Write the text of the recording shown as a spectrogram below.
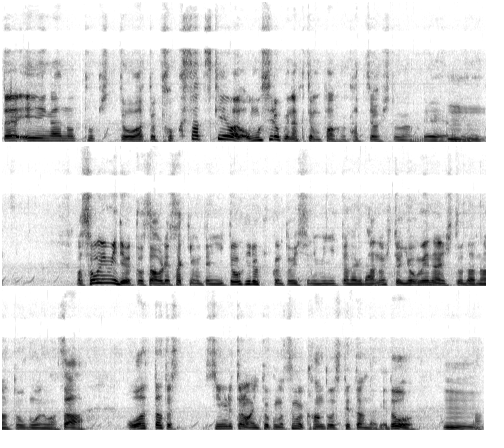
た映画の時と、あと特撮系は面白くなくてもパンフ買っちゃう人なんで、うん。まあ、そういう意味で言うとさ、俺さっきみたいに伊藤博樹君と一緒に見に行ったんだけど、あの人読めない人だなと思うのはさ、終わった後、シン・ウルトラマン伊藤君もすごい感動してたんだけど、うん、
